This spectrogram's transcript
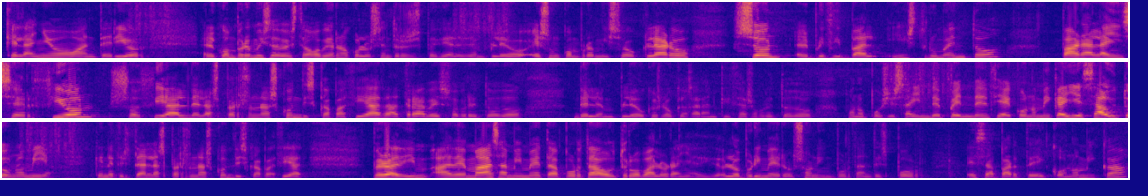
que el año anterior. El compromiso de este Gobierno con los centros especiales de empleo es un compromiso claro, son el principal instrumento para la inserción social de las personas con discapacidad a través, sobre todo, del empleo, que es lo que garantiza, sobre todo, bueno, pues esa independencia económica y esa autonomía que necesitan las personas con discapacidad. Pero además a mi meta aporta otro valor añadido. Lo primero, son importantes por esa parte económica,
